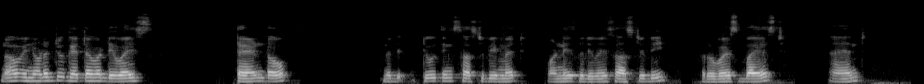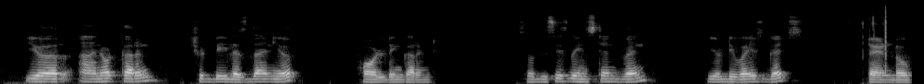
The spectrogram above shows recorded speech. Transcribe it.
Now in order to get our device turned off the two things has to be met. One is the device has to be reverse biased and your anode current should be less than your holding current. So this is the instant when your device gets turned off.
